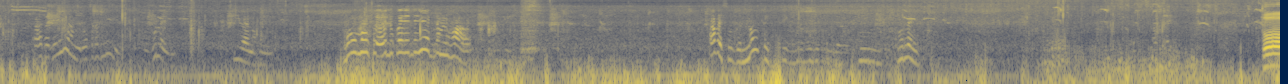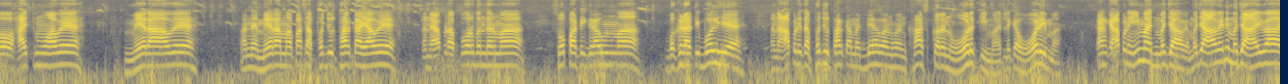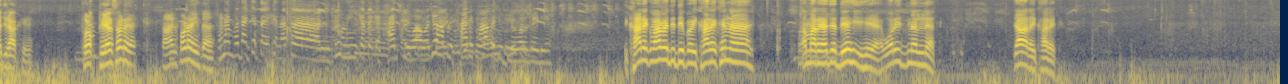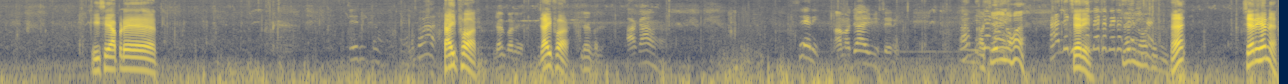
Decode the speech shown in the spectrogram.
બહુ મસ્ત એટલું કરી દીધું એકદમ હા આવે સુગંધ તો હાથમું આવે, મેરા આવે, અને મેરામાં પાછા ફજૂર ફારકાય આવે, અને આપણા પોરબંદરમાં, સોપાટી ગ્રાઉન્ડમાં બઘડાટી બોલીએ. અને આપણે ત્યાં ફજૂર ફારકામાં જ બેહવાનું હોય ને ખાસ કરીને હોળકીમાં એટલે કે હોળીમાં. કારણ કે આપણે એમાં જ મજા આવે. મજા આવે ને મજા આવ્યા જ રાખે. થોડોક ફેર સડે સાંજ પડે અહીં ત્યાં. ખારકું વાવો દીધી પણ ખારેક છે ને અમારે આજે દેહી છે ઓરિજિનલ ને. જા રહી ખારેક. ઈ છે આપણે જાયફર જય ભરે જાયફર જય ભરે આ કામ શેરી આમાં જાય એવી શેરી આ ચેરીનો હોય હાર્દિક શેરી. બેઠા બેઠા ચેરીનો ખાય. હે શેરી. હે? ને?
